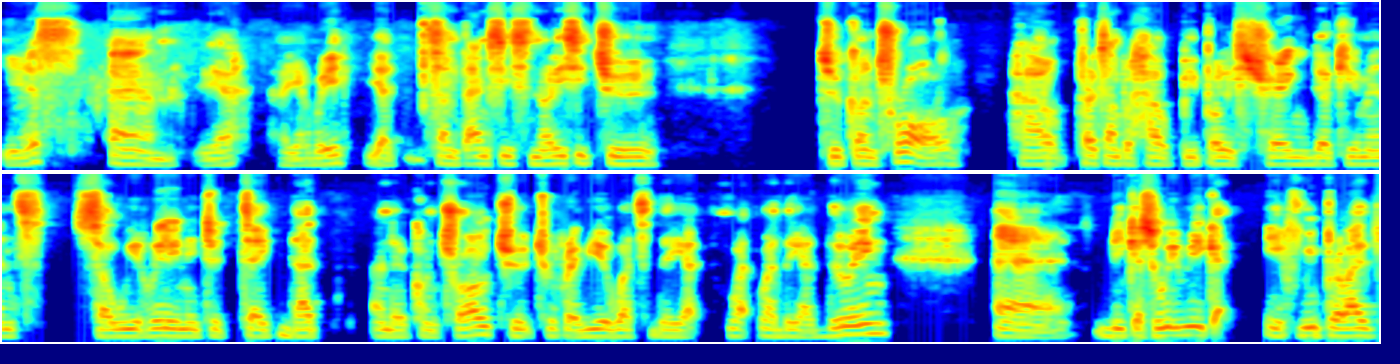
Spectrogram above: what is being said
Yes, um, yeah, I agree. Yeah, sometimes it's not easy to to control how, for example, how people is sharing documents. So we really need to take that under control to, to review what they are, what, what they are doing, uh, because we, we if we provide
